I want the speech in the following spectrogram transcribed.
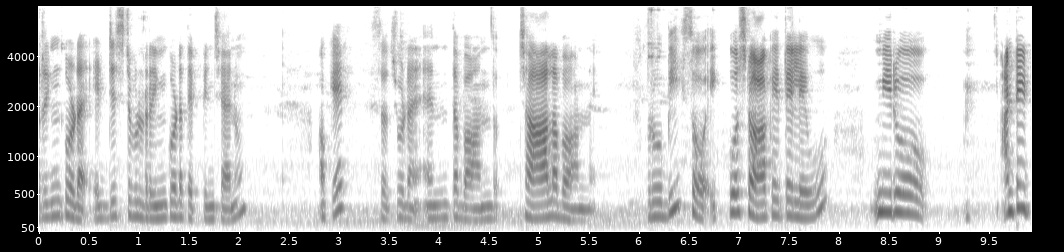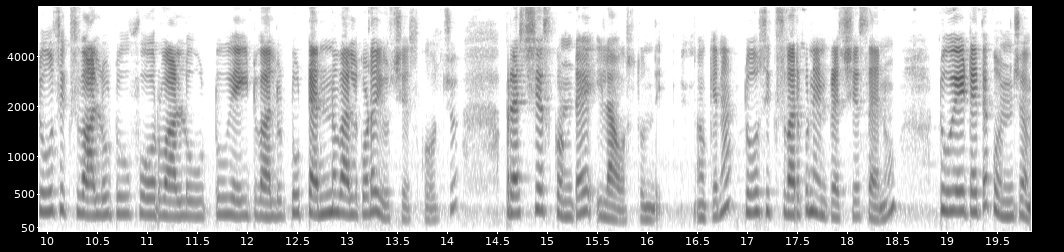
రింగ్ కూడా అడ్జస్టబుల్ రింగ్ కూడా తెప్పించాను. ఓకే? సో చూడండి ఎంత బాగుందో. చాలా బాగున్నాయి. రూబీ సో ఎక్కువ స్టాక్ అయితే లేవు. మీరు అంటే టూ సిక్స్ వాళ్ళు టూ ఫోర్ వాళ్ళు టూ ఎయిట్ వాళ్ళు టూ టెన్ వాళ్ళు కూడా యూజ్ చేసుకోవచ్చు. ప్రెస్ చేసుకుంటే ఇలా వస్తుంది. ఓకేనా టూ సిక్స్ వరకు నేను ప్రెస్ చేశాను. టూ ఎయిట్ అయితే కొంచెం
